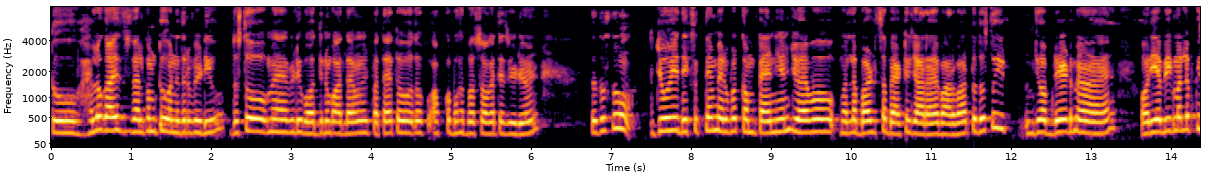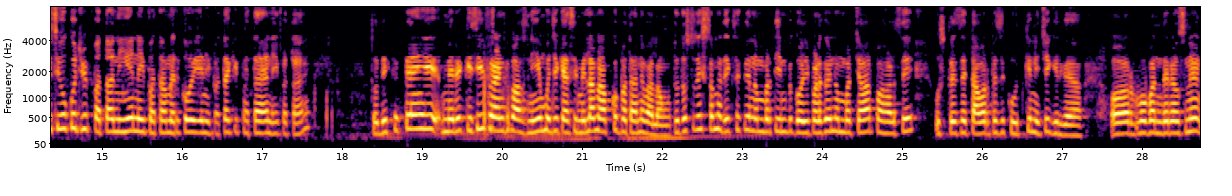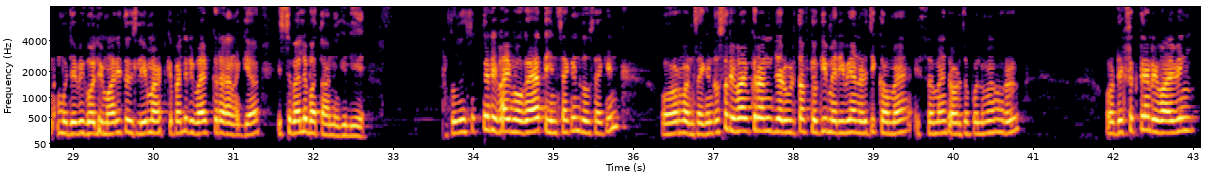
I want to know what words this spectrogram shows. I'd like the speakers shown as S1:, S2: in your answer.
S1: तो hello guys welcome to another video दोस्तों मैं वीडियो बहुत दिनों बाद लाया हूँ मुझे पता है तो, तो आपको बहुत बहुत स्वागत है इस वीडियो में। तो दोस्तों जो ये देख सकते हैं मेरे ऊपर कंपेनियन जो है वो मतलब बर्ड सा बैठे जा रहा है बार बार तो दोस्तों ये जो अपडेट में आया है और ये अभी मतलब किसी को कुछ भी पता नहीं है नहीं पता मेरे को ये नहीं पता कि पता है नहीं पता है। तो देख सकते हैं ये मेरे किसी फ्रेंड के पास नहीं है, मुझे कैसे मिला, मैं आपको बताने वाला हूँ। तो दोस्तों, इस समय देख सकते हैं नंबर तीन पे गोली पड़ गई, नंबर चार पहाड़ से, उस पे से टावर पे से कूद के नीचे गिर गया। और वो बंदे ने, उसने मुझे भी गोली मारी तो इसलिए मैं हट के पहले रिवाइव कराना गया, इससे पहले बताने के लिए। तो देख सकते हैं रिवाइव हो गया, तीन सेकेंड दो सेकेंड और वन सेकेंड दोस्तों रिवाइव कराना ज़रूरी था क्योंकि मेरी भी एनर्जी कम है इस समय जॉर्ज पुल में, और और देख सकते हैं रिवाइविंग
